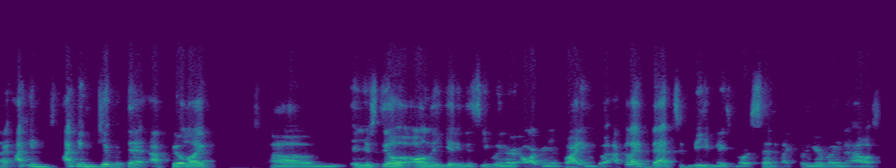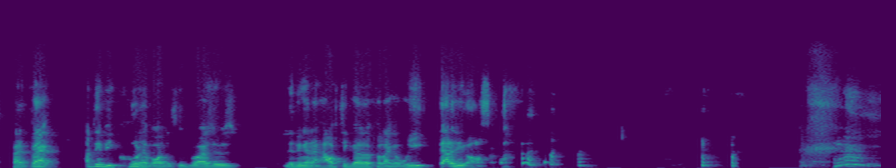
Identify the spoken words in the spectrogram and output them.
Like I can I can get with that. I feel like um and you're still only getting to see when they're arguing and fighting, but I feel like that to me makes more sense, like putting everybody in the house. In fact, I think it'd be cool to have all the supervisors living in a house together for like a week. That'd be awesome.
